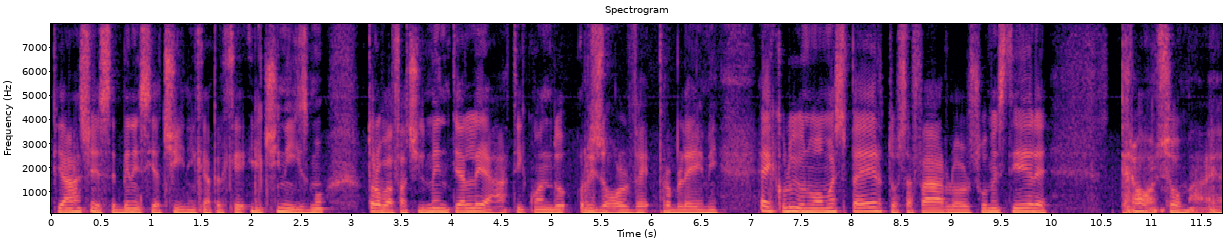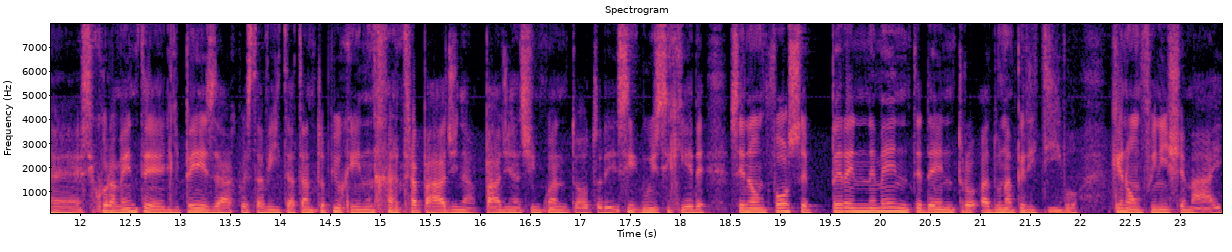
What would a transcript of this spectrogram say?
piace sebbene sia cinica perché il cinismo trova facilmente alleati quando risolve problemi. Ecco, lui è un uomo esperto, sa farlo, il suo mestiere però insomma eh, sicuramente gli pesa questa vita, tanto più che in un'altra pagina, pagina 58, lui si chiede se non fosse perennemente dentro ad un aperitivo che non finisce mai.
